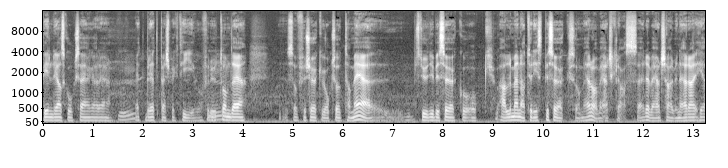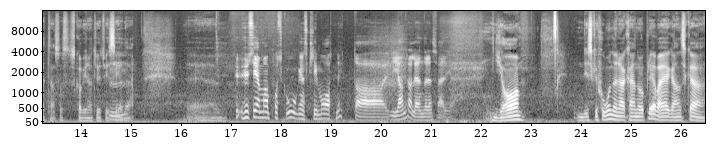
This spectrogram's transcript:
kvinnliga skogsägare, mm. ett brett perspektiv. Och förutom mm. det så försöker vi också ta med studiebesök och, och allmänna turistbesök som är av världsklass. Är det världsarv i närheten så ska vi naturligtvis mm. se det. Hur, hur ser man på skogens klimatnytta i andra länder än Sverige? Ja, diskussionerna kan jag uppleva är ganska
